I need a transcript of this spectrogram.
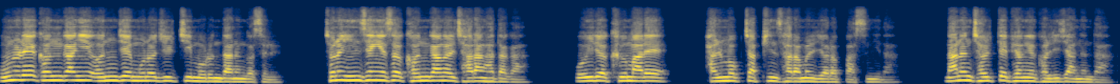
오늘의 건강이 언제 무너질지 모른다는 것을 저는 인생에서 건강을 자랑하다가 오히려 그 말에 발목 잡힌 사람을 여러 봤습니다. 나는 절대 병에 걸리지 않는다.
